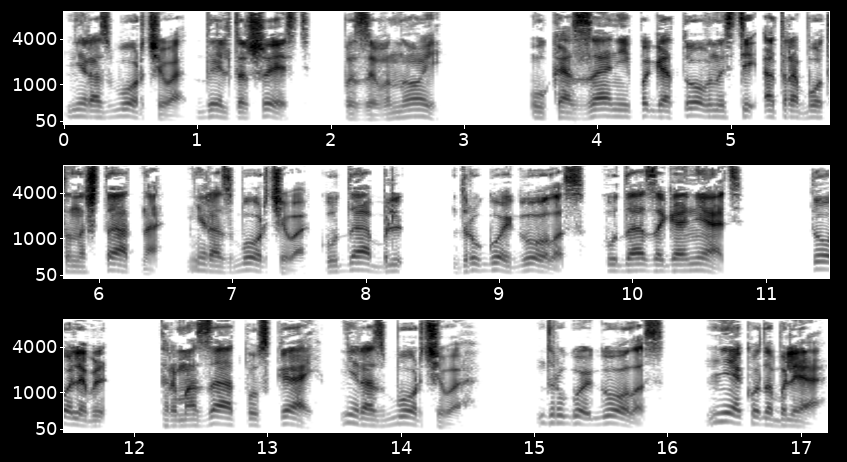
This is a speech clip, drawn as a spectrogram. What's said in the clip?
неразборчиво, Дельта-6, позывной. Указаний по готовности отработано штатно, неразборчиво, куда бл... Другой голос. Куда загонять? Толя, бля... Тормоза отпускай. Неразборчиво. Другой голос. Некуда, бля.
